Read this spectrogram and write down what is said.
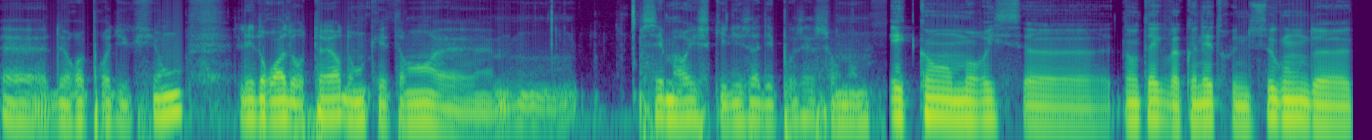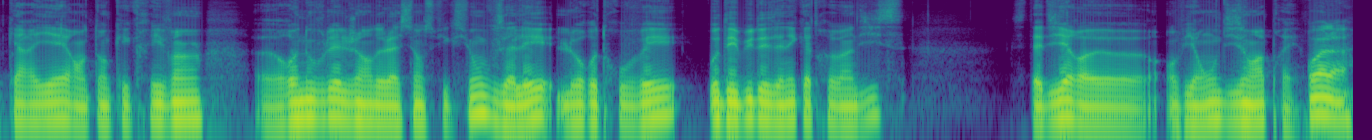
de reproduction, les droits d'auteur, donc étant c'est Maurice qui les a déposés à son nom. Et quand Maurice euh, Dantec va connaître une seconde carrière en tant qu'écrivain, renouveler le genre de la science-fiction, vous allez le retrouver au début des années 90, c'est-à-dire euh, environ dix ans après. Voilà.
